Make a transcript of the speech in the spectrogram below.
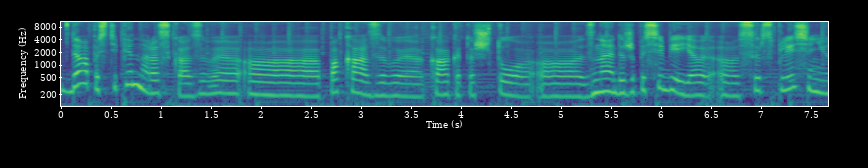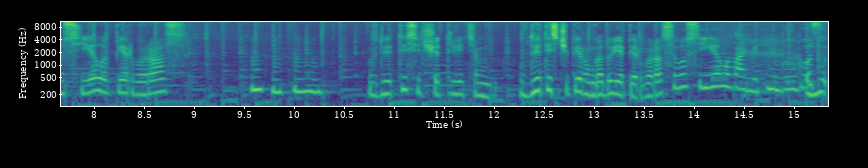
да, постепенно рассказывая, а, показывая, как это, что, а, зная даже по себе, я а, сыр с плесенью съела первый раз в 2003, в 2001 году я первый раз его съела. Памятный был год. Вы-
